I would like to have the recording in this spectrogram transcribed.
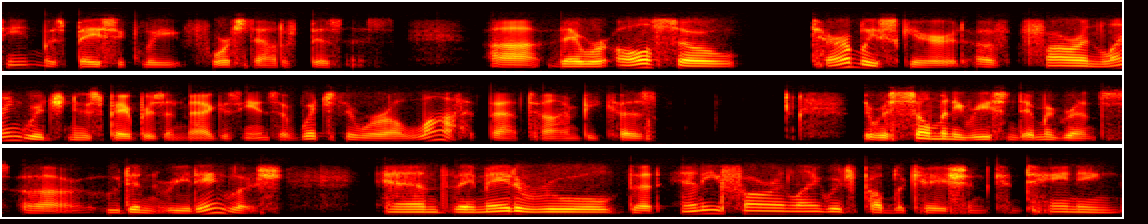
seen, was basically forced out of business. Uh, they were also terribly scared of foreign language newspapers and magazines, of which there were a lot at that time because there were so many recent immigrants uh, who didn't read English. And they made a rule that any foreign language publication containing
